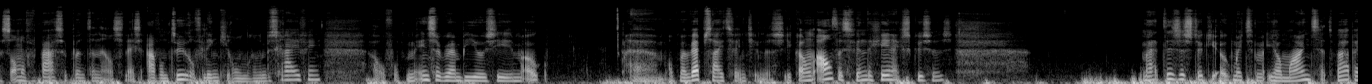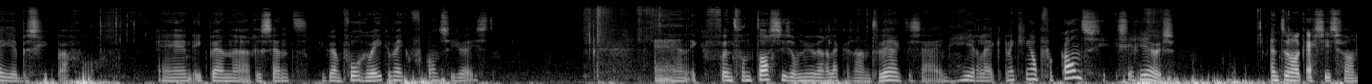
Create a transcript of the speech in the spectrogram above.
sanneverpaasen.nl slash avontuur of link hieronder in de beschrijving. of op mijn Instagram bio zie je hem ook. Um, op mijn website vind je hem dus. Je kan hem altijd vinden, geen excuses. Maar het is een stukje ook met jouw mindset. Waar ben je beschikbaar voor? En ik ben uh, recent, ik ben vorige week een week op vakantie geweest. En ik vind het fantastisch om nu weer lekker aan het werk te zijn. Heerlijk. En ik ging op vakantie, serieus. En toen had ik echt zoiets van:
